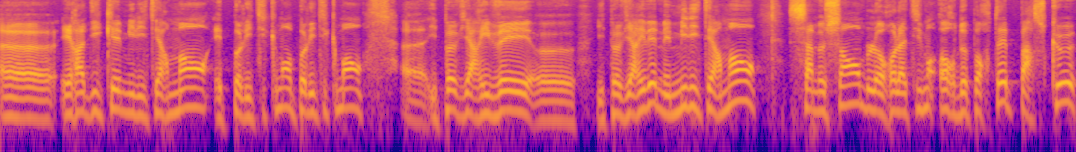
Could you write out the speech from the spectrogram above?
euh, éradiquer militairement et politiquement, politiquement, euh, ils peuvent y arriver, euh, ils peuvent y arriver, mais militairement, ça me semble relativement hors de portée parce que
